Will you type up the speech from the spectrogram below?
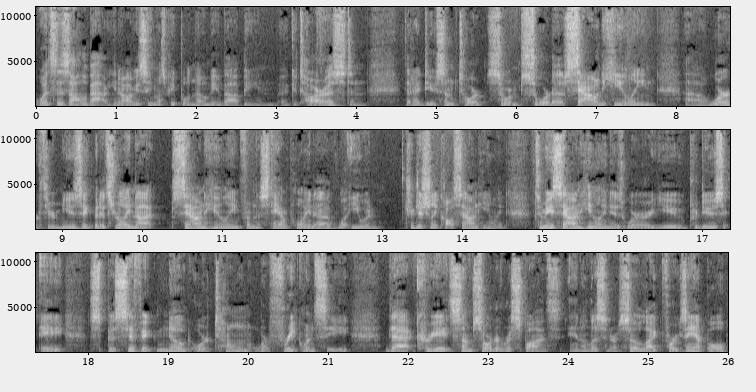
what's this all about? You know, obviously, most people know me about being a guitarist and that I do some, tor- some sort of sound healing uh, work through music, but it's really not sound healing from the standpoint of what you would traditionally call sound healing. To me, sound healing is where you produce a specific note or tone or frequency that creates some sort of response in a listener. So, like, for example,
